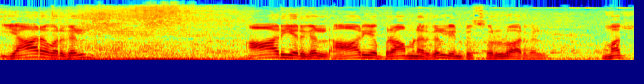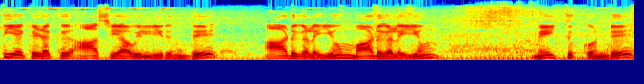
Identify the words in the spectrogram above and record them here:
யார் அவர்கள்? ஆரியர்கள் ஆரிய பிராமணர்கள் என்று சொல்வார்கள். மத்திய கிழக்கு ஆசியாவில் இருந்து ஆடுகளையும் மாடுகளையும் மேய்த்து கொண்டு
